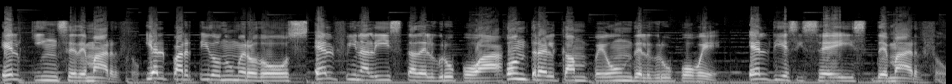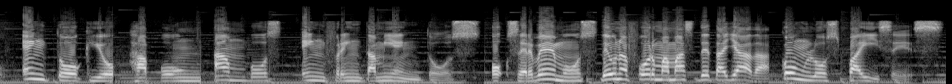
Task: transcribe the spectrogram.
el 15 de marzo. Y el partido número 2, el finalista del grupo A contra el campeón del grupo B el 16 de marzo en Tokio, Japón, ambos enfrentamientos. Observemos de una forma más detallada con los países.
